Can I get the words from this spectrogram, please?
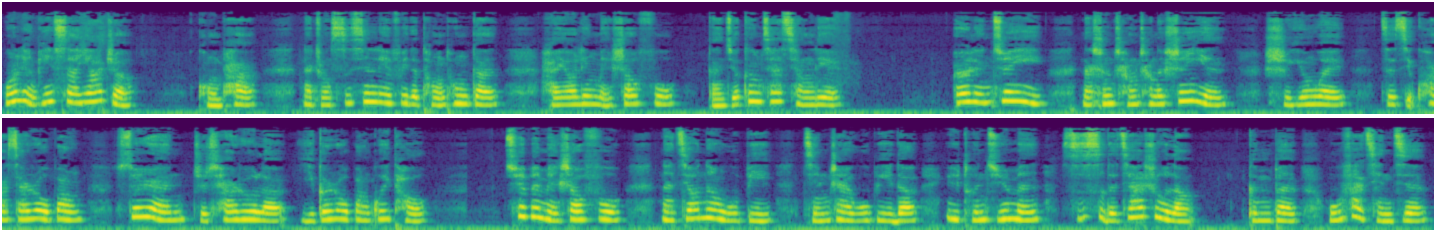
往两边下压着，恐怕那种撕心裂肺的疼痛感还要令美少妇感觉更加强烈。而林俊逸那声长长的呻吟，是因为自己胯下肉棒虽然只插入了一个肉棒龟头。却被美少妇那娇嫩无比、紧窄无比的玉臀菊门死死地夹住了，根本无法前进。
